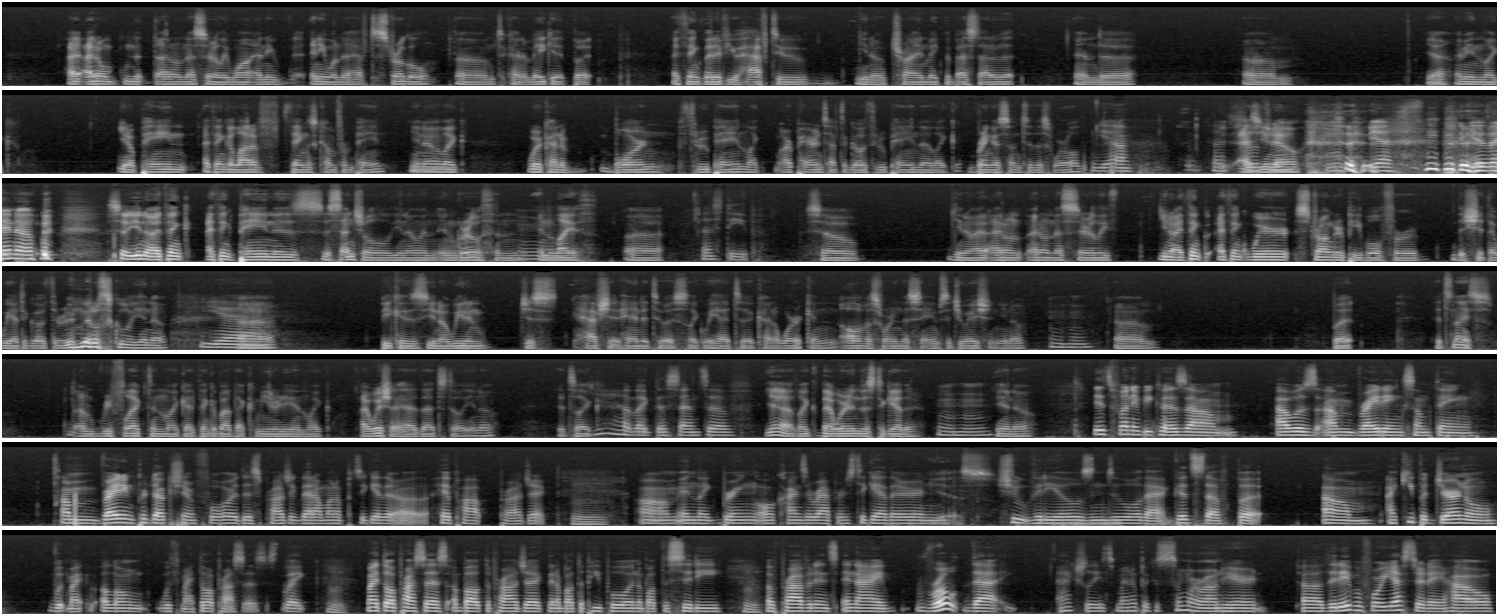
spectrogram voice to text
I, I don't I don't necessarily want any anyone to have to struggle um, to kind of make it, but I think that if you have to, you know, try and make the best out of it, and uh, um, yeah, I mean, like, you know, pain. I think a lot of things come from pain. You know, Mhm. like we're kind of born through pain. Like our parents have to go through pain to like bring us onto this world. Yeah. That's as so you true. know. Mm, yes. yes, I know. So you know, I think I think pain is essential. You know, in, in growth and in Mm. life. Uh, That's deep. so, you know, I, I don't I don't necessarily, you know, I think I think we're stronger people for the shit that we had to go through in middle school. You know, Yeah. uh, because you know we didn't just have shit handed to us. Like we had to kind of work, and all of us were in the same situation. You know. mhm. Um, but it's nice. I'm reflecting, like I think about that community, and like I wish I had that still. You know, it's like yeah, like the sense of yeah, like that we're in this together. mhm. You know. It's funny because um I was I'm writing something I'm writing production for this project that I want to put together a hip hop project Mm. um and like bring all kinds of rappers together and Yes. shoot videos and do all that good stuff but um I keep a journal with my along with my thought process like Hmm. my thought process about the project and about the people and about the city Hmm. of Providence and I wrote that actually it's my notebook is somewhere around here uh the day before yesterday how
